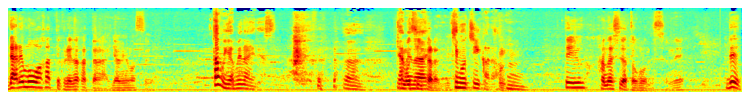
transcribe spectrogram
誰も分かってくれなかったらやめます多分やめないです、うん、やめない気持ちいいからね。気持ちいいから、うん。うん。っていう話だと思うんですよねで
